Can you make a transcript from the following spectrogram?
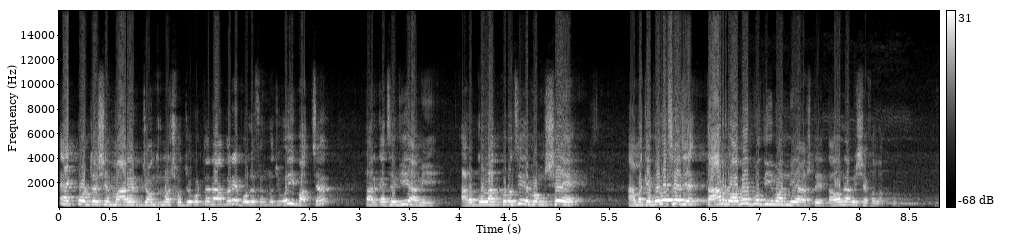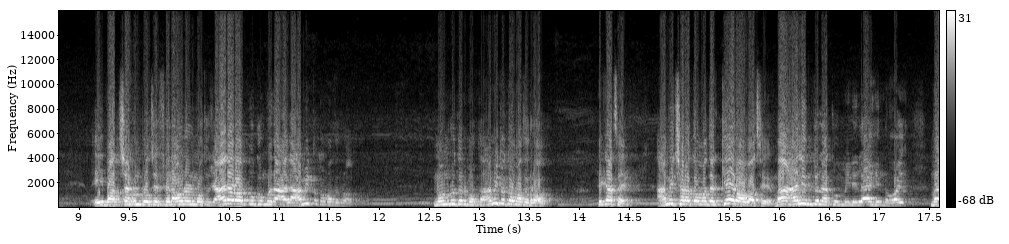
এক পর্যায়ে সে মারের যন্ত্রণা সহ্য করতে না পারে, বলে ফেলল যে ওই বাচ্চা তার কাছে গিয়ে আমি আরোগ্য লাভ করেছি এবং সে আমাকে বলেছে যে তার রবের প্রতি ইমান নিয়ে আসতে, তাহলে আমি শেফা লাভ করব। এই বাচ্চা এখন বলছে, ফেরাউনের মতো যায় না রব হুকুমের আলে, আমি তো তোমাদের রব। নমরুদের মতো, আমি তো তোমাদের রব। ঠিক আছে? আমি ছাড়া তোমাদের কে রব আছে? মা আলিম তুলাকুম মিন গায়রি, মা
